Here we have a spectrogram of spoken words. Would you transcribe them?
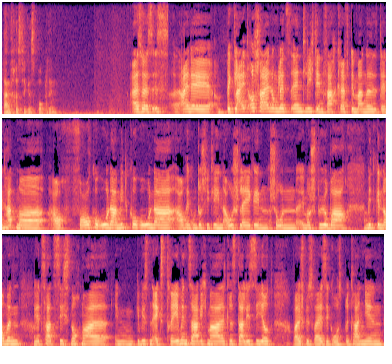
langfristiges Problem? Also es ist eine Begleiterscheinung letztendlich. Den Fachkräftemangel, den hat man auch vor Corona, mit Corona, auch in unterschiedlichen Ausschlägen schon immer spürbar mitgenommen. Jetzt hat es sich nochmal in gewissen Extremen, sage ich mal, kristallisiert beispielsweise Großbritannien,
